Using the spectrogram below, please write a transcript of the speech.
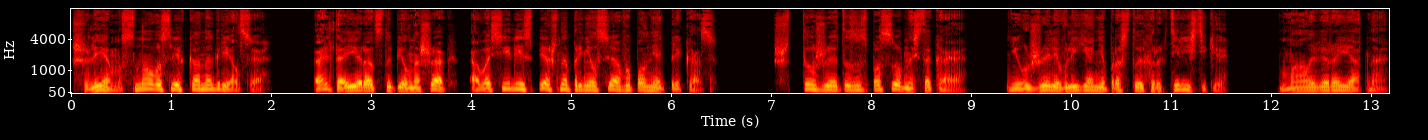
Шлем снова слегка нагрелся. Альтаир отступил на шаг, а Василий спешно принялся выполнять приказ. Что же это за способность такая? Неужели влияние простой характеристики? Маловероятно.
